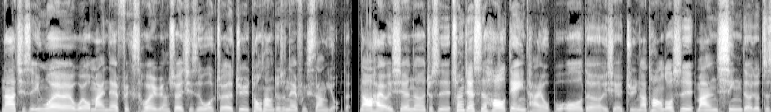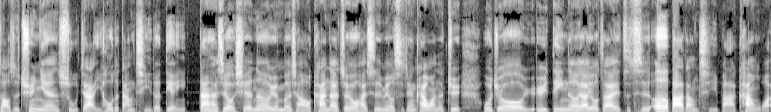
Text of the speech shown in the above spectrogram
那其实因为我有买 Netflix 会员，所以其实我追的剧通常就是 Netflix 上有的。然后还有一些呢，就是春节时候电影台有播的一些剧，那通常都是蛮新的，就至少是去年暑假以后的档期的电影。但还是有些呢，原本想要看，但最后还是没有时间看完的剧，我就预定呢要又在这次二八档期把它看完。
